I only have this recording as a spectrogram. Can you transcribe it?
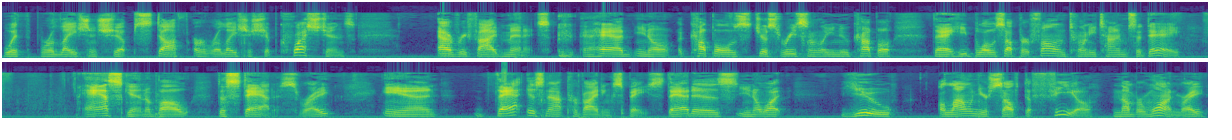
with relationship stuff or relationship questions every five minutes. I had, you know, a couples just recently, new couple, that he blows up her phone 20 times a day asking about the status, right? And that is not providing space. That is, you know what, you allowing yourself to feel, number one, right?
